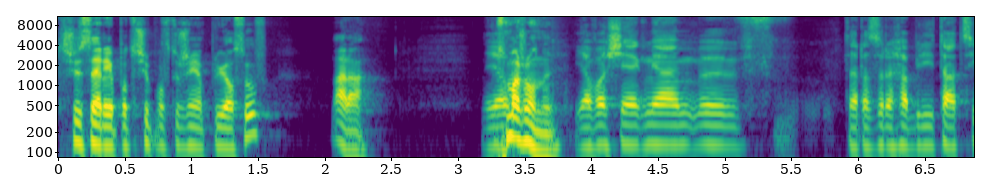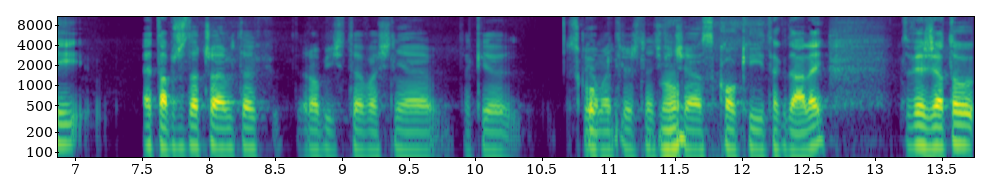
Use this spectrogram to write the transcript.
trzy serie po trzy powtórzenia pliosów, nara, Ja, smażony. ja właśnie jak miałem y, teraz rehabilitacji etap, że zacząłem te, robić te właśnie takie geometryczne no. ćwiczenia, skoki i tak dalej, to wiesz, ja tą,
